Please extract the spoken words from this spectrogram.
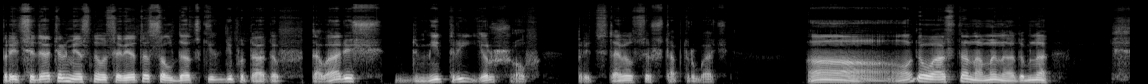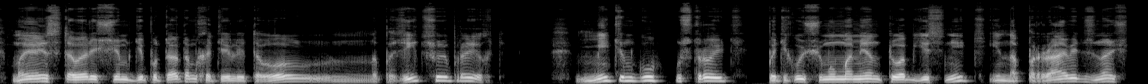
Председатель местного совета солдатских депутатов, товарищ Дмитрий Ершов, — представился штаб Трубач. — А, вот у вас-то нам и надобно. Мы с товарищем депутатом хотели того на позицию проехать митингу устроить, по текущему моменту объяснить и направить, значит,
